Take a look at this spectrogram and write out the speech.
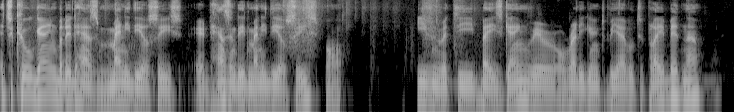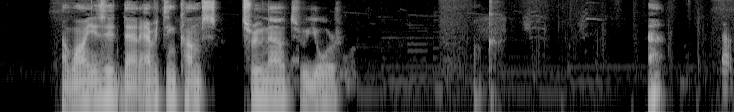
It's a cool game, but it has many DLCs. It has indeed many DLCs, but even with the base game, we're already going to be able to play a bit now. And why is it that everything comes through now through your... Oh, Fuck. Huh? stuff.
